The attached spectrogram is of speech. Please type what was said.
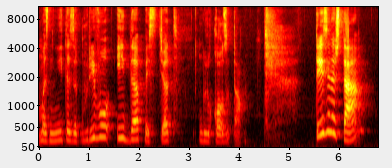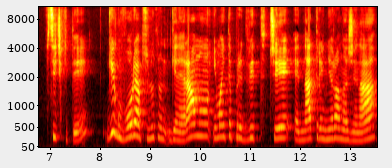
мазнините за гориво и да пестят глюкозата. Тези неща, всичките, ги говоря абсолютно генерално. Имайте предвид, че една тренирана жена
